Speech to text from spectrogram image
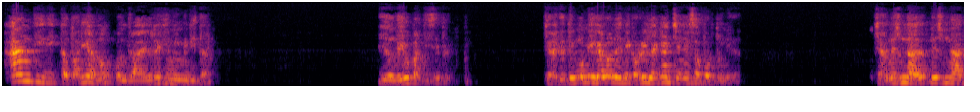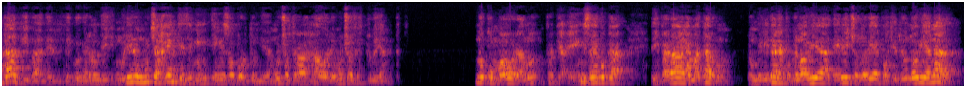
antidictatorial ¿no? contra el régimen militar. Y donde yo participé. O sea, yo tengo mis galones, me corrí la cancha en esa oportunidad. O sea, es una, es una dádiva del, gobierno. Y murieron mucha gente en, esa oportunidad, muchos trabajadores, muchos estudiantes. No como ahora, ¿no? Porque en esa época disparaban a matar los militares porque no había derecho, no había constitución, no había nada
